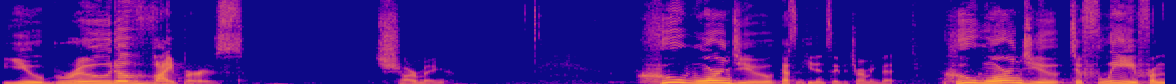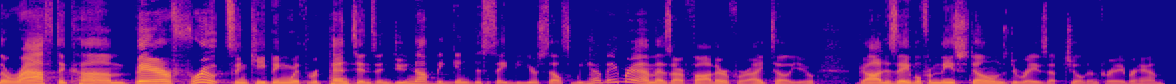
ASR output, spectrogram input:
You brood of vipers. Charming. Who warned you? That's, he didn't say the charming bit. Who warned you to flee from the wrath to come? Bear fruits in keeping with repentance, and do not begin to say to yourselves, We have Abraham as our father, for I tell you, God is able from these stones to raise up children for Abraham.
